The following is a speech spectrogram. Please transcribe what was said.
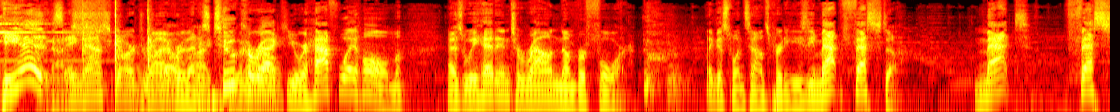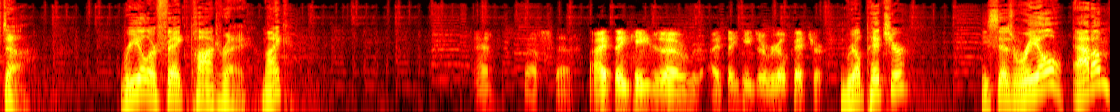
He is Nice. a NASCAR driver. go. That All is right, two two correct. You were halfway home as we head into round number four. I think this one sounds pretty easy. Matt Festa. Matt Festa. Real or fake Padre, Mike? That's, that's uh, I think he's a. I think he's a real pitcher. Real pitcher? He says real. Adam?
